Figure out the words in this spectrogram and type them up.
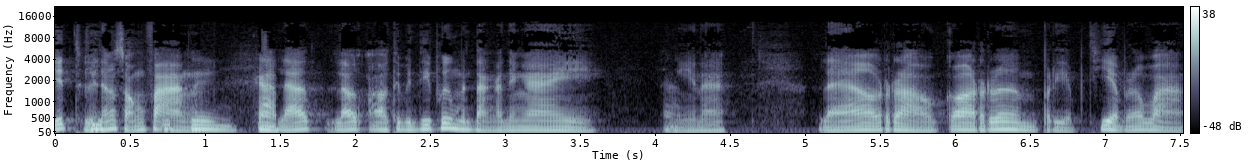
ยึดถือทั้งสองฝั่งที่พึ่งครับแล้วแล้วเอาที่เป็นที่พึ่งมันต่างกันยังไงครับอย่างนี้นะ แล้วเราก็เริ่มเปรียบเทียบระหว่าง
